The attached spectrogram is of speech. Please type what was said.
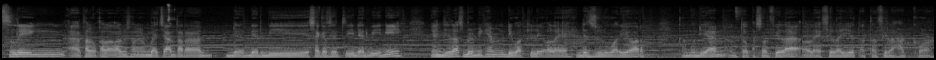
seling uh, kalau kalau misalnya membaca antara derby Second City Derby ini, yang jelas Birmingham diwakili oleh The Zulu Warrior Kemudian untuk Aston Villa oleh Villa Youth atau Villa Hardcore.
